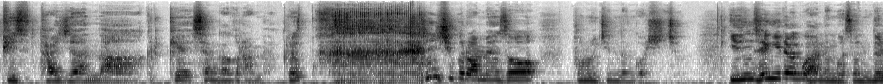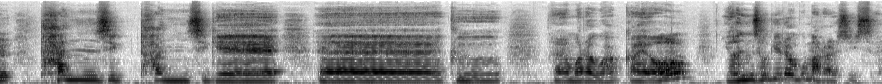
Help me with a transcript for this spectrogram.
비슷하지 않나 그렇게 생각을 합니다. 그래서 탄식을 하면서 부르짖는 것이죠. 인생이라고 하는 것은 늘 탄식 탄식의 에, 그 에, 뭐라고 할까요? 연속이라고 말할 수 있어요.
